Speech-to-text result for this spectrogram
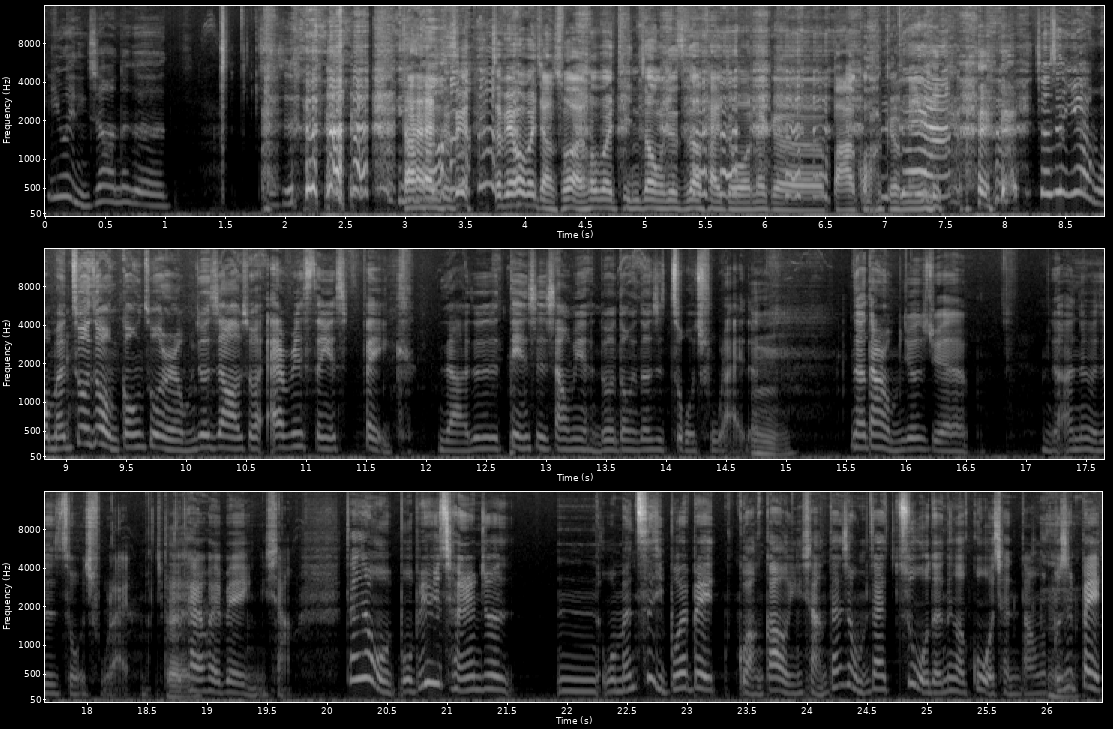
因为你知道那个，就是当然，这个这边会不会讲出来？会不会听众就知道太多那个 八卦跟秘密？就是因为我们做这种工作的人，我们就知道说 everything is fake，你知道，就是电视上面很多东西都是做出来的。嗯，那当然我们就是觉得。啊，那个就是做出来的嘛，就不太会被影响。但是我我必须承认，就是嗯，我们自己不会被广告影响，但是我们在做的那个过程当中，不是被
